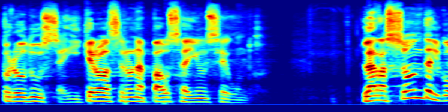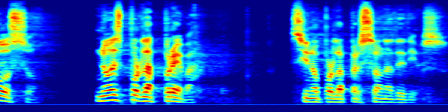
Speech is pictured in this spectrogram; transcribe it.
produce, y quiero hacer una pausa ahí un segundo. La razón del gozo no es por la prueba, sino por la persona de Dios.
